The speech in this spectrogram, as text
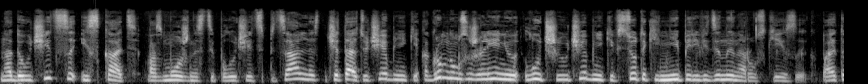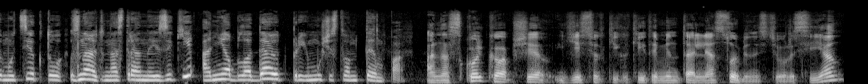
Надо учиться искать возможности получить специальность, читать учебники. К огромному сожалению, лучшие учебники все-таки не переведены на русский язык. Поэтому те, кто знают иностранные языки, они обладают преимуществом темпа. А насколько вообще есть все-таки какие-то ментальные особенности у россиян,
